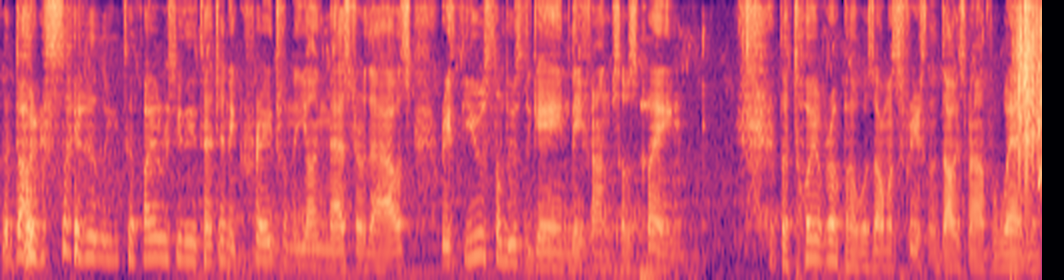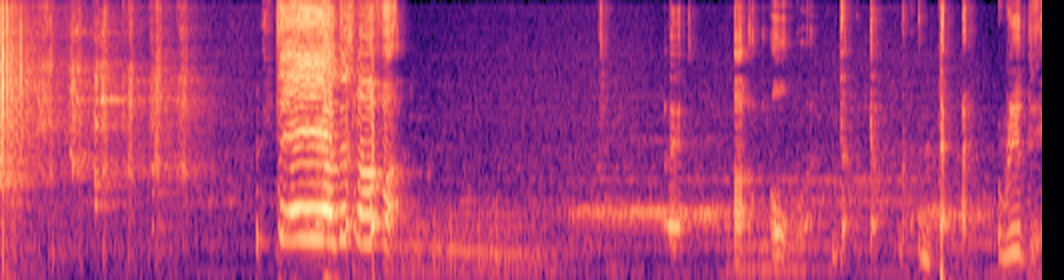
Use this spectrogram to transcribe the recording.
The dog excitedly to finally receive the attention it craved from the young master of the house refused to lose the game they found themselves playing. The toy robot was almost free from the dog's mouth when. Damn, this motherfucker! Uh, oh, really,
